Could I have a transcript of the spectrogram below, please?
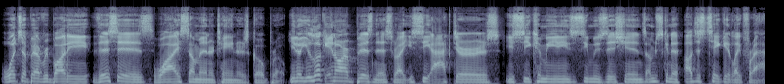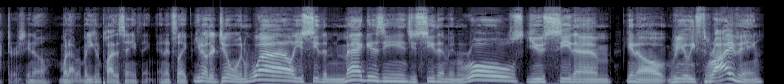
What's up, everybody? This is why some entertainers go broke. You know, you look in our business, right? You see actors, you see comedians, you see musicians. I'm just gonna, I'll just take it like for actors, you know, whatever. But you can apply this to anything. And it's like, you know, they're doing well. You see them in magazines, you see them in roles, you see them you know, really thriving.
